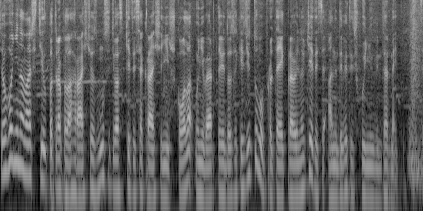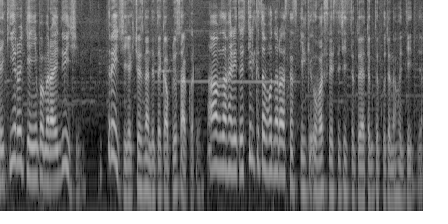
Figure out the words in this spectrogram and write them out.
Сьогодні на наш стіл потрапила гра, що змусить вас вчитися краще, ніж школа, універ та відосики з Ютубу про те, як правильно вчитися, а не дивитись хуйню в інтернеті. Секіро тіні помирають двічі. Тричі, якщо знайдете каплю сакури. А взагалі то стільки завгодно раз, наскільки у вас вистачить статуеток докутаного дідзя.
